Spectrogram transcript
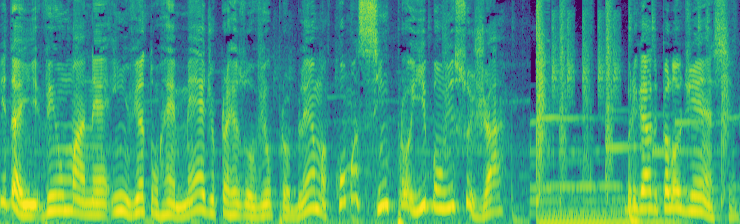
E daí, vem um mané e inventa um remédio para resolver o problema? Como assim proíbam isso já? Obrigado pela audiência.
